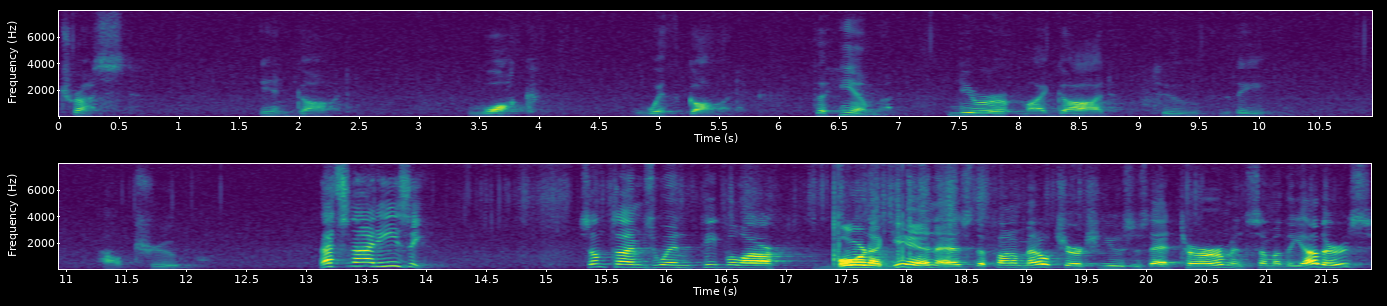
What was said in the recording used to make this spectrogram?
trust in God. Walk with God. The hymn, Nearer My God to Thee. How true. That's not easy. Sometimes when people are born again, as the fundamental church uses that term and some of the others,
